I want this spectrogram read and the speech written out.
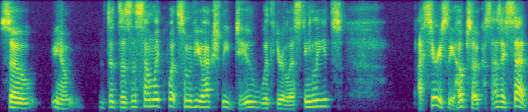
So, you know, does this sound like what some of you actually do with your listing leads? I seriously hope so, because as I said,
